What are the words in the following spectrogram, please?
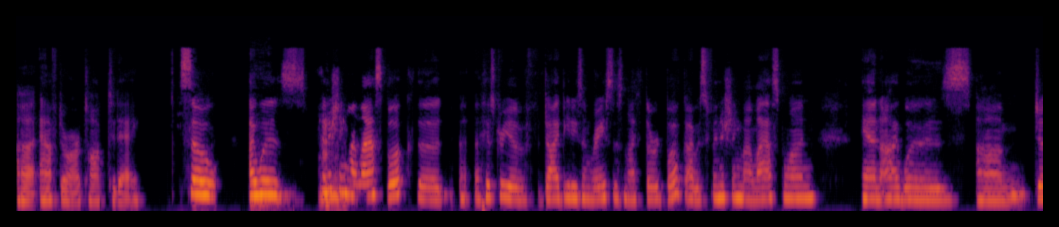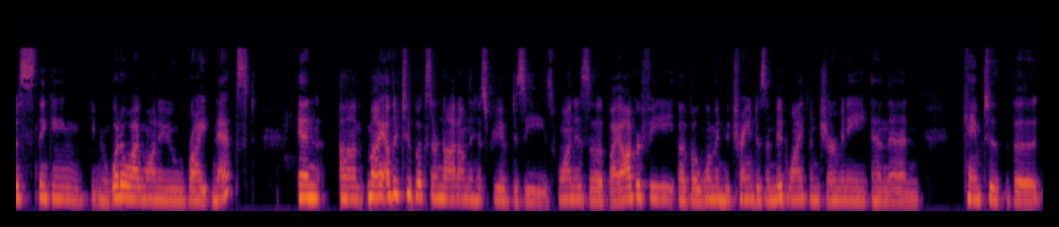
uh, after our talk today. So I was finishing my last book, the uh, history of diabetes and race is my third book. I was finishing my last one, and I was um, just thinking, you know, what do I want to write next? And um, my other two books are not on the history of disease. One is a biography of a woman who trained as a midwife in Germany and then came to the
